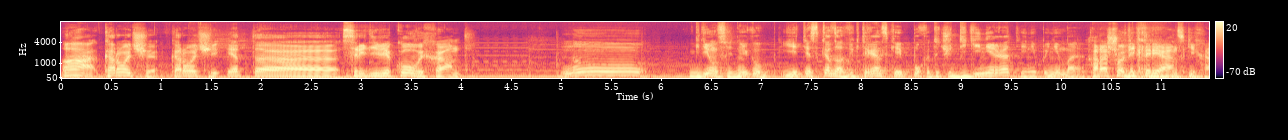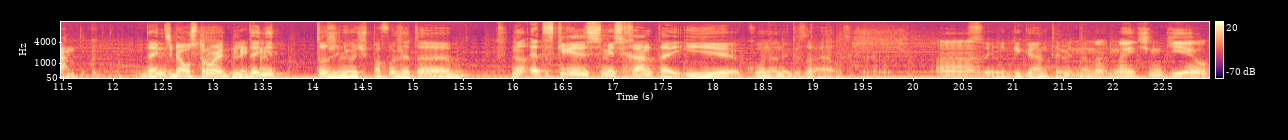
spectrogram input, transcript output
А, короче, короче, это средневековый хант. Ну, где он средневековый? Я тебе сказал, викторианская эпоха. Ты что, дегенерат? Я не понимаю. Хорошо, викторианский хант. Да, не- Тебя устроит, блядь? да не, тоже не очень похоже. Это Ну, это скорее смесь Ханта и Conan Exiles, короче. А, Своими гигантами там. Найтингейл.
